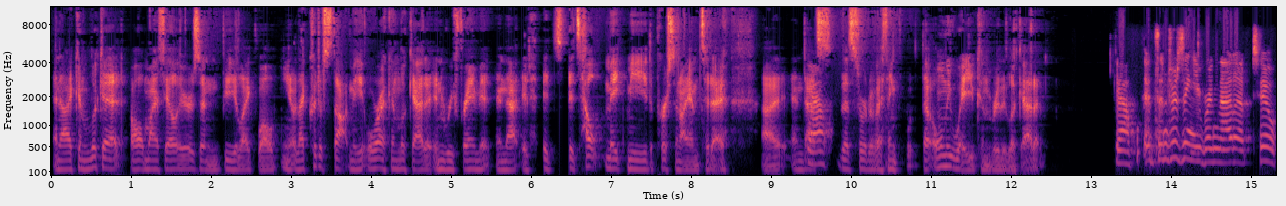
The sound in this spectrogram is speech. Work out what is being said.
And I can look at all my failures and be like, well, you know, that could have stopped me, or I can look at it and reframe it, and that it it's it's helped make me the person I am today. Uh, and that's yeah. that's sort of I think the only way you can really look at it. Yeah, it's interesting you bring that up too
